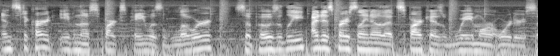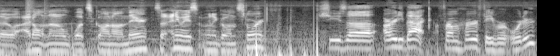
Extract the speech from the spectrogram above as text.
Instacart, even though Spark's pay was lower, supposedly. I just personally know that Spark has way more orders, so I don't know what's going on there. So anyways, I'm gonna go in the store. She's uh, already back from her favorite order.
